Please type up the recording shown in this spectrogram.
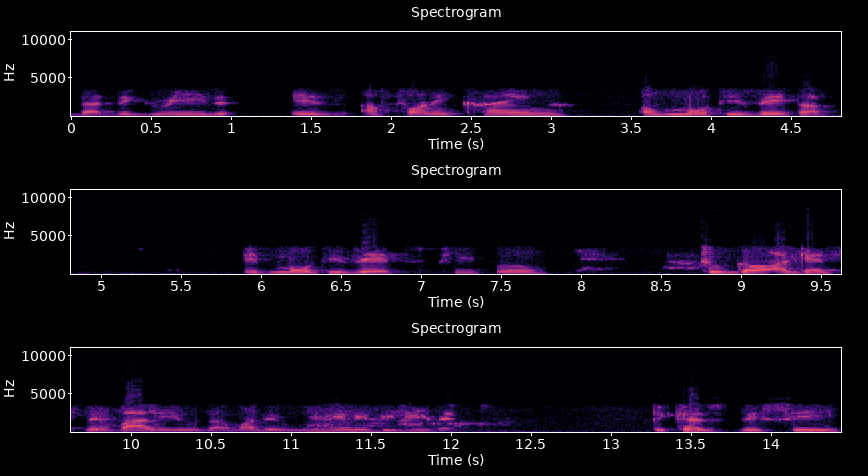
that the greed is a funny kind of motivator. It motivates people to go against their values and what they really believe in because they see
